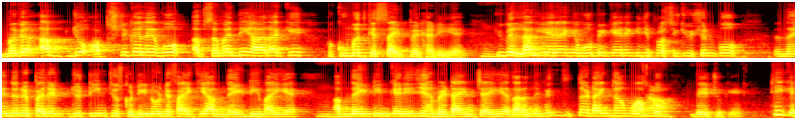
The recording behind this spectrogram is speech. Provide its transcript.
مگر اب جو آبسٹیکل ہے وہ اب سمجھ نہیں آ رہا کہ حکومت کس سائڈ پہ کھڑی ہے۔ کیونکہ لگ یہ رہا ہے کہ وہ بھی کہہ رہے ہیں کہ جی پروسیکیوشن کو انہوں نے پہلے جو ٹیم تھی اس کو ڈی نوٹیفائی کیا اب نئی ٹیم آئی ہے۔ اب نئی ٹیم کہہ رہی جی ہمیں ٹائم چاہیے۔ عدالت نے کہا جتنا ٹائم تھا ہم آپ کو دے چکے ہیں۔ ٹھیک ہے۔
